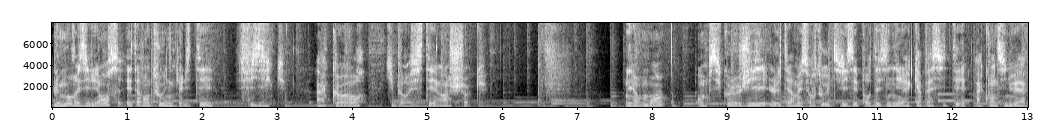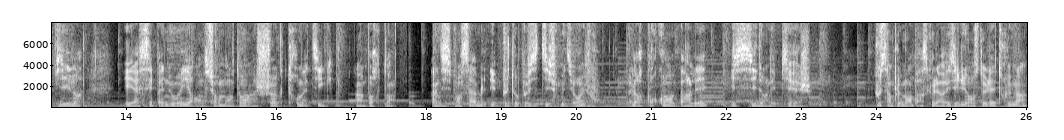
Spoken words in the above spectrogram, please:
Le mot résilience est avant tout une qualité physique, un corps qui peut résister à un choc. Néanmoins, en psychologie, le terme est surtout utilisé pour désigner la capacité à continuer à vivre et à s'épanouir en surmontant un choc traumatique important. Indispensable et plutôt positif, me direz-vous. Alors pourquoi en parler ici dans les pièges? Tout simplement parce que la résilience de l'être humain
